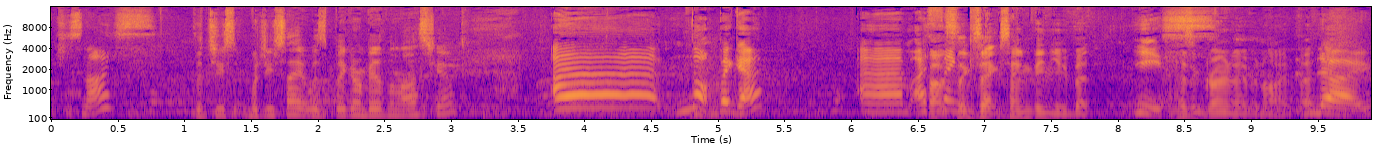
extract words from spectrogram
which is nice. Did you, would you say it was bigger and better than last year? Uh, not bigger. Um, I well, it's the exact same venue, but Yes. it hasn't grown overnight. But no, no.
